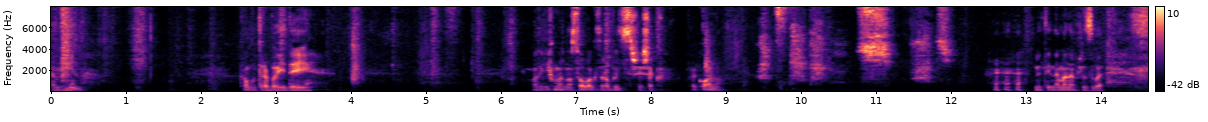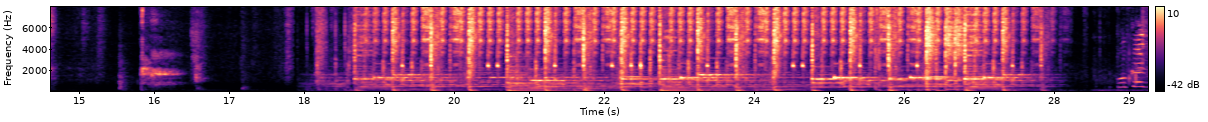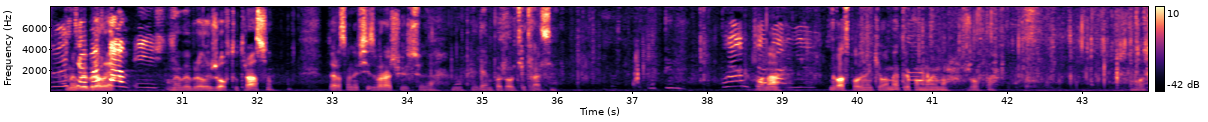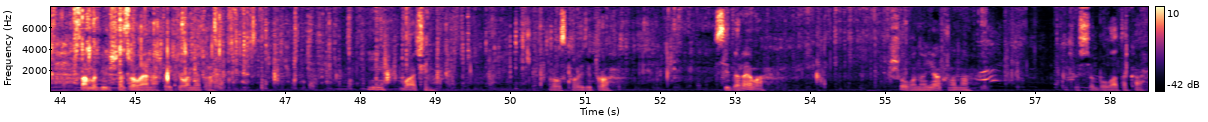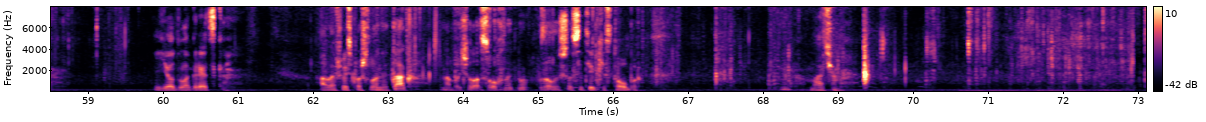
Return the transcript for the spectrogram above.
Камін. Кому треба ідеї. Ось таких можна совок зробити з шишок. Прикольно. Дитина мене вже зве. Покажу, Ми вибрали- там іще. Ми вибрали жовту трасу. Зараз вони всі зворачують сюди. Ну, йдемо по жовтій трасі. Вона 2,5 кілометри, по-моєму, жовта. От. Саме більше зелена 3 кілометри. І бачимо розповіді про всі дерева. Що воно, як воно. Тут ось була така йодла грецька. Але щось пішло не так. Вона почала сохнути, ну, залишився тільки стовбур. Бачимо.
